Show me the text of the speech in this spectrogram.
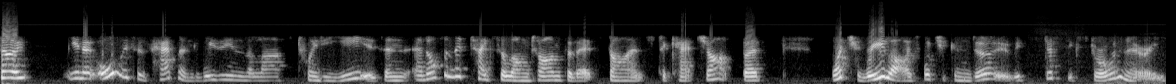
So, you know, all this has happened within the last 20 years, and, and often it takes a long time for that science to catch up. But once you realise what you can do, it's just extraordinary.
